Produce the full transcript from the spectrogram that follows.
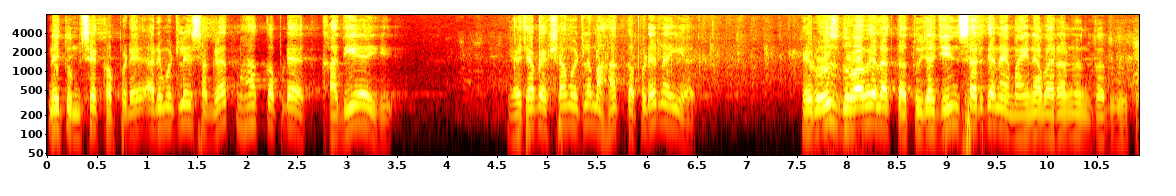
नाही तुमचे कपडे अरे म्हटले सगळ्यात महाग कपडे आहेत खादी आहे ही. याच्यापेक्षा म्हटलं महाग कपडे नाही आहेत. हे रोज धुवावे लागतात. तुझ्या जीन्ससारखं नाही महिन्याभरानंतर धुतो.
